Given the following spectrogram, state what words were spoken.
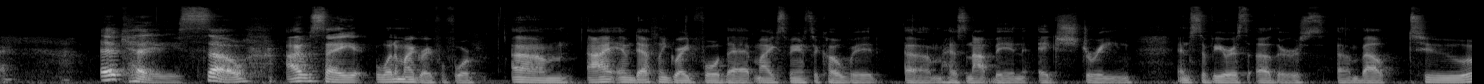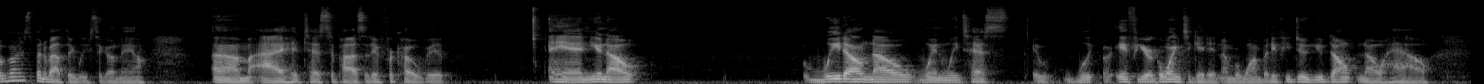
Okay, so I would say, what am I grateful for? Um, I am definitely grateful that my experience of COVID um, has not been extreme and severe as others. Um, about two, well, it's been about three weeks ago now. Um, I had tested positive for COVID, and you know, we don't know when we test if you're going to get it. Number one, but if you do, you don't know how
